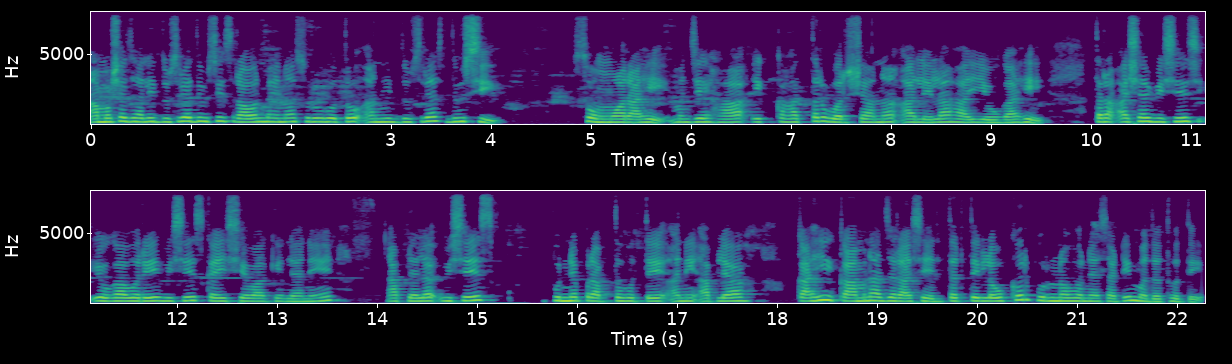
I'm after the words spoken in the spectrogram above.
अमावस्या झाली. दुसऱ्या दिवशी श्रावण महिना सुरू होतो आणि दुसऱ्याच दिवशी सोमवार आहे. म्हणजे हा एकाहत्तर वर्षानं आलेला हा योग आहे. तर अशा विशेष योगावर विशेष काही सेवा केल्याने आपल्याला विशेष पुण्य प्राप्त होते आणि आपल्या काही कामना जर असेल तर ते लवकर पूर्ण होण्यासाठी मदत होते.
